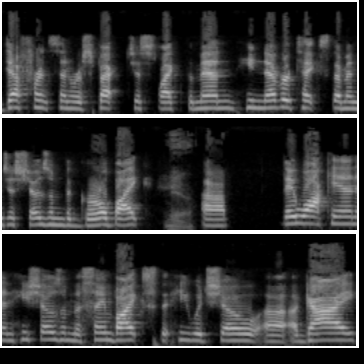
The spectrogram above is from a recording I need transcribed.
deference and respect, just like the men. He never takes them and just shows them the girl bike Yeah. uh, they walk in and he shows them the same bikes that he would show uh, a guy.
